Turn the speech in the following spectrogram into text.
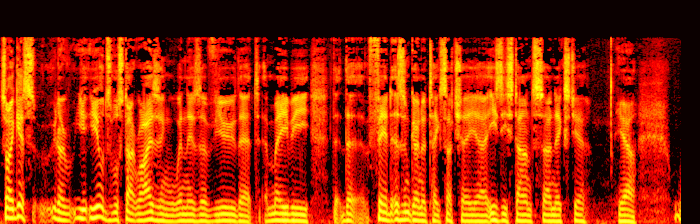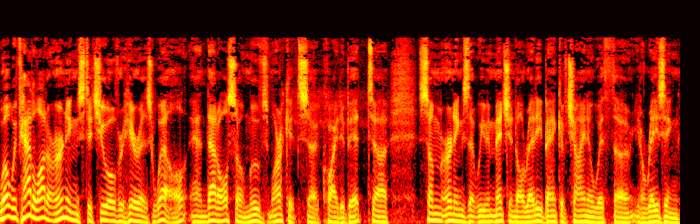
So I guess, you know, yields will start rising when there's a view that maybe the, the Fed isn't going to take such a uh, easy stance uh, next year. Yeah. Well, we've had a lot of earnings to chew over here as well, and that also moves markets uh, quite a bit. Uh, some earnings that we mentioned already, Bank of China with uh, you know raising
